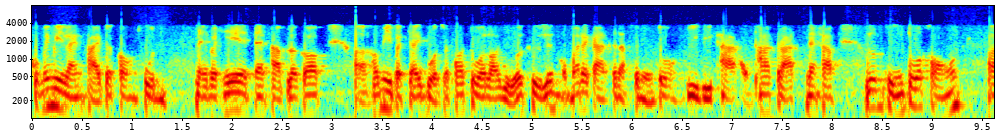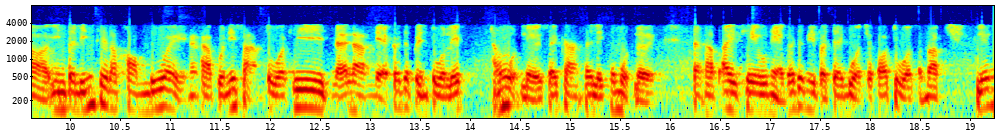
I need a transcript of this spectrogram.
คงไม่มีแรงขายจากกองทุนในประเทศนะครับ แล้วก็เขามีปัจจัยบวกเฉพาะตัวรออยู่ก็คือเรื่องของมาตรการสนับสนุนตัวของ EV car ของภาครัฐนะครับ รวมถึงตัวของอินเตอร์ลิงเทเลคอมด้วยนะครับ วันนี้ 3 ตัวที่แนะนำเนี่ยก็จะเป็นตัวเล็กทั้งหมดเลยไซส์กลางไซส์เล็กทั้งหมดเลยนะครับไอเทลเนี่ยก็จะมีปัจจัยบวกเฉพาะตัวสำหรับเรื่อง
